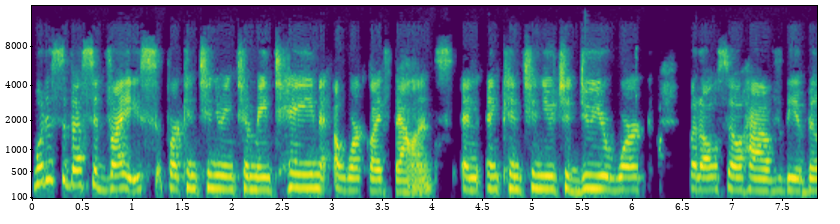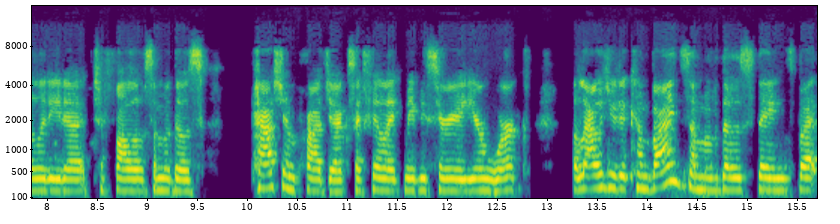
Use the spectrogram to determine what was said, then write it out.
What is the best advice for continuing to maintain a work life balance and, and continue to do your work but also have the ability to to follow some of those passion projects? I feel like maybe syria your work allows you to combine some of those things but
